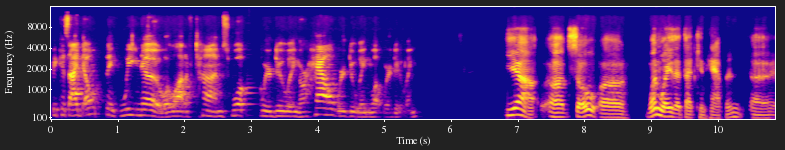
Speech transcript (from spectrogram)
Because I don't think we know a lot of times what we're doing or how we're doing what we're doing. Yeah. Uh, so uh, one way that that can happen uh,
